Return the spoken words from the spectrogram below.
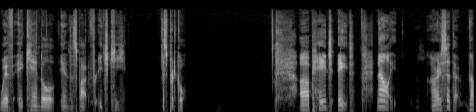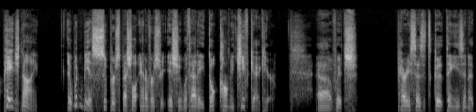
with a candle in the spot for each key. That's pretty cool. Uh, page 8. Now, I already said that. Now, page 9. It wouldn't be a super special anniversary issue without a Don't Call Me Chief gag here, uh, which Perry says it's a good thing he's in a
